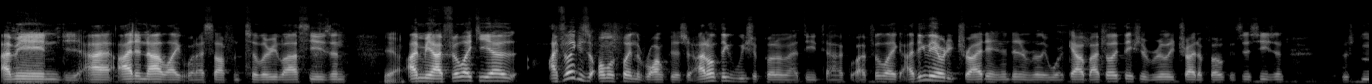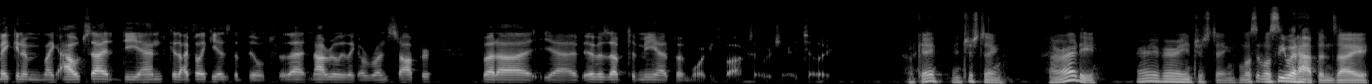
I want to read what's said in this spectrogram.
I mean, I, I did not like what I saw from Tillery last season. Yeah. I mean, I feel like he has. I feel like he's almost playing the wrong position. I don't think we should put him at D tackle. I feel like I think they already tried it and it didn't really work out. But I feel like they should really try to focus this season, just making him like outside D end because I feel like he has the build for that. Not really like a run stopper. But uh, yeah, if it was up to me, I'd put Morgan Fox over Jerry Tillery. Okay, interesting. All righty, very very interesting. We'll see- we'll see what happens. I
